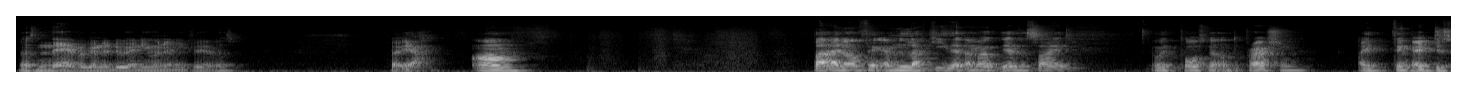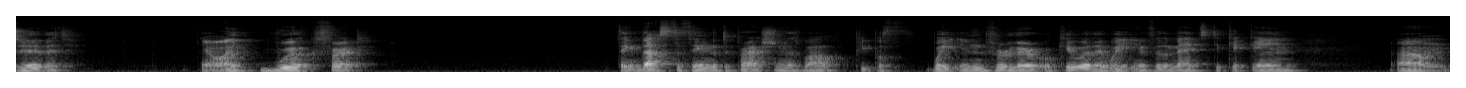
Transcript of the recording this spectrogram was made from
That's never gonna do anyone any favours. But yeah. Um But I don't think I'm lucky that I'm out the other side with postnatal depression. I think I deserve it. You know, I work for it. I think that's the thing with depression as well. People waiting for a miracle cure, they're waiting for the meds to kick in. Um,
